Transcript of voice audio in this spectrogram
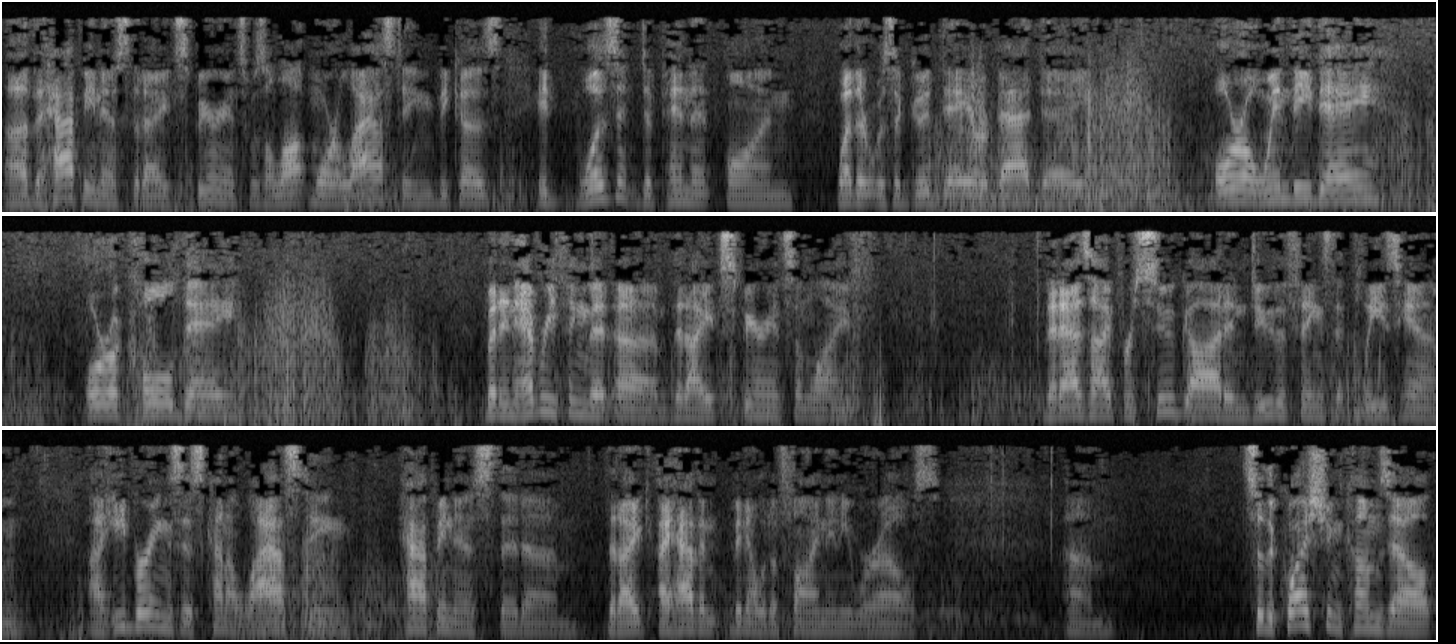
Uh, the happiness that I experienced was a lot more lasting because it wasn't dependent on whether it was a good day or a bad day, or a windy day, or a cold day. But in everything that uh, that I experience in life, that as I pursue God and do the things that please Him, uh, he brings this kind of lasting happiness that um, that I, I haven't been able to find anywhere else. Um, so the question comes out:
